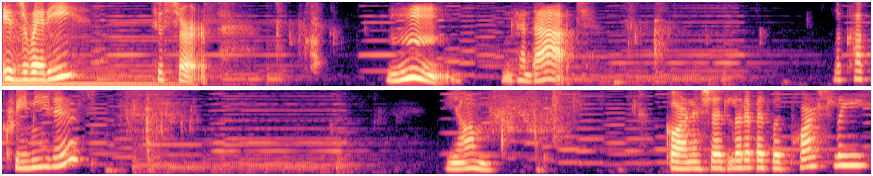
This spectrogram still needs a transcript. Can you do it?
Is ready to serve. Mmm, look at that. Look how creamy it is. Yum. Garnish it a little bit with parsley.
